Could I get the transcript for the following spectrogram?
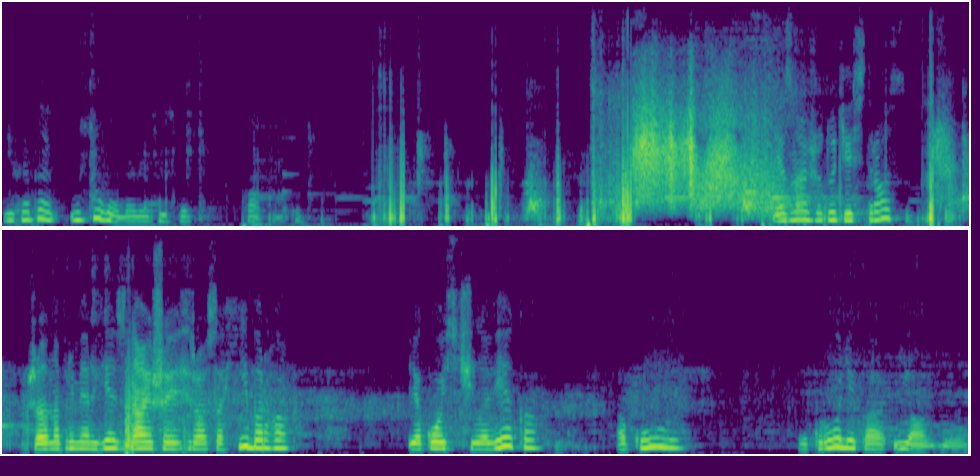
І хп усього в мене чисто капелька. Я знаю, що тут є траси. Що, наприклад, я знаю, що є раса кіборга, якогось чоловіка, акули, кролика і ангела.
